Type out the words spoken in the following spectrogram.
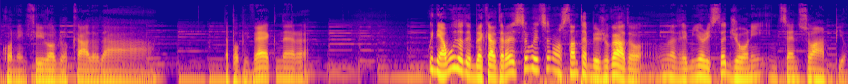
Con il goal bloccato da, da Bobby Wagner. Quindi ha avuto dei blackout da Russell Wilson nonostante abbia giocato una delle migliori stagioni in senso ampio.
